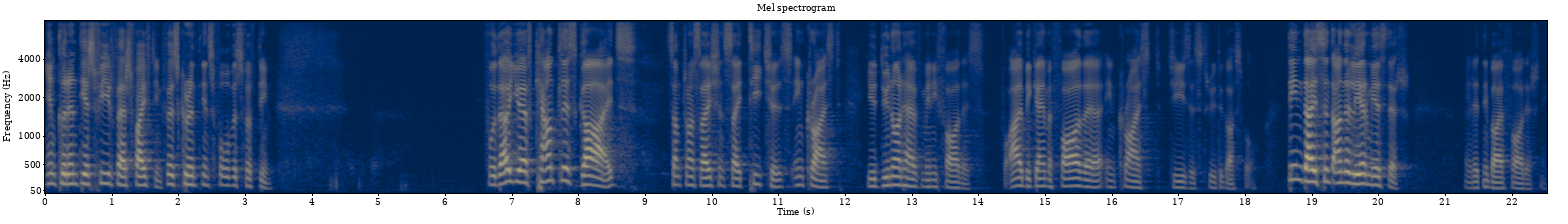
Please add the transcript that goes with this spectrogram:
1 Korintiërs 4 vers 15. 1 Corinthians 4 verse 15. For though you have countless guides, some translations say teachers in Christ, you do not have many fathers. For I became a father in Christ Jesus through the gospel. 10000 ander leermeesters. Maar jy het nie baie vaders nie.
